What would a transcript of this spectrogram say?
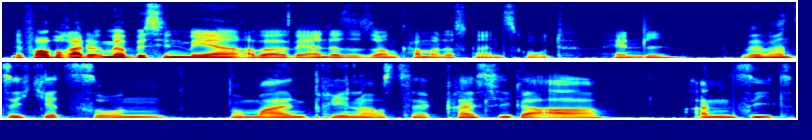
in der Vorbereitung immer ein bisschen mehr, aber während der Saison kann man das ganz gut handeln. Wenn man sich jetzt so einen normalen Trainer aus der Kreisliga A ansieht,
